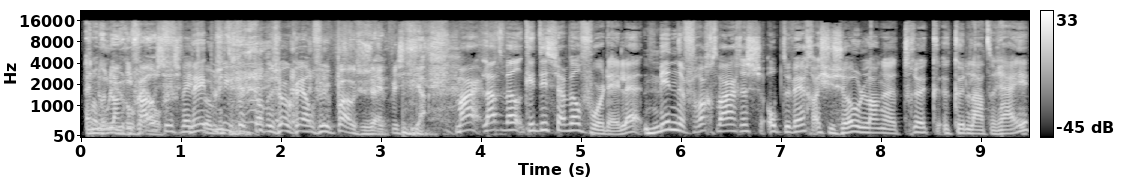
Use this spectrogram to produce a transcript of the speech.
en hoe lang die pauze is, weet nee, ik ook precies, niet. dat kan dus ook 11 uur pauze zijn. Nee, precies. Ja. Maar laten we wel, kijk, dit zijn wel voordelen. Minder vrachtwagens op de weg als je zo lange truck kunt laten rijden.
